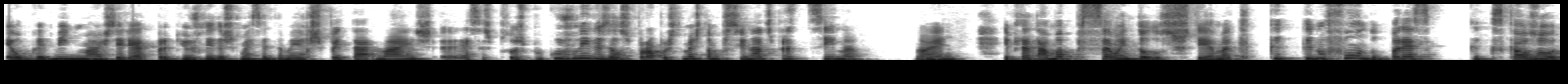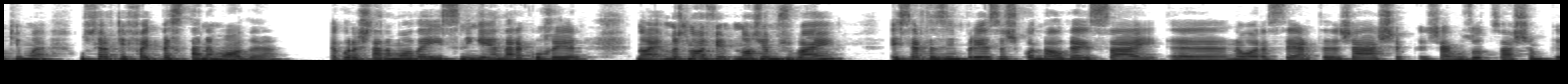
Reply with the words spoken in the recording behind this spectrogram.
é o caminho mais direto para que os líderes comecem também a respeitar mais eh, essas pessoas, porque os líderes eles próprios também estão pressionados para de cima, não é? Uhum. E portanto há uma pressão em todo o sistema que, que, que no fundo parece que, que, se causou aqui uma, um certo efeito, parece que está na moda, Agora está na moda isso, ninguém andar a correr, não é? Mas nós, nós vemos bem em certas empresas, quando alguém sai uh, na hora certa, já acha que, já os outros acham que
